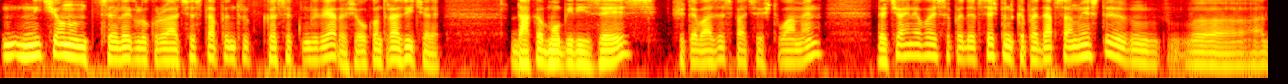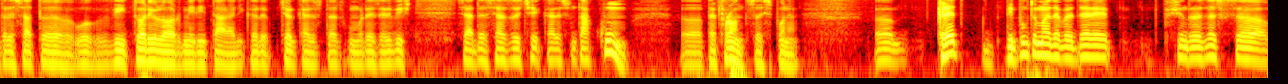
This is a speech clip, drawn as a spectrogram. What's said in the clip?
Nici eu nu înțeleg lucrul acesta pentru că se iarăși o contrazicere. Dacă mobilizezi și te bazezi pe acești oameni, de ce ai nevoie să pedepsești? Pentru că pedepsa nu este uh, adresată uh, viitorilor militari, adică cel care sunt cum rezerviști. Se adresează cei care sunt acum uh, pe front, să spunem. Uh, cred, din punctul meu de vedere, și îndrăznesc să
